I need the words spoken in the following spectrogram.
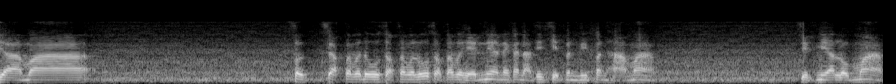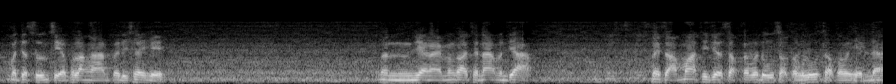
อย่ามาฝึกสักตะวดูสักตะวรู้สักตะวเห็นเนี่ยในขณะที่จิตมันมีปัญหามาก จิตมีอารมณ์มาก มันจะสูญเสียพลังงานไปโดยใช่เหตุ มันยังไงมันก็ชนะมันยาก ไม่สามารถที่จะสักตะวดูสักตะวรู้สักตะวเห็นได้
